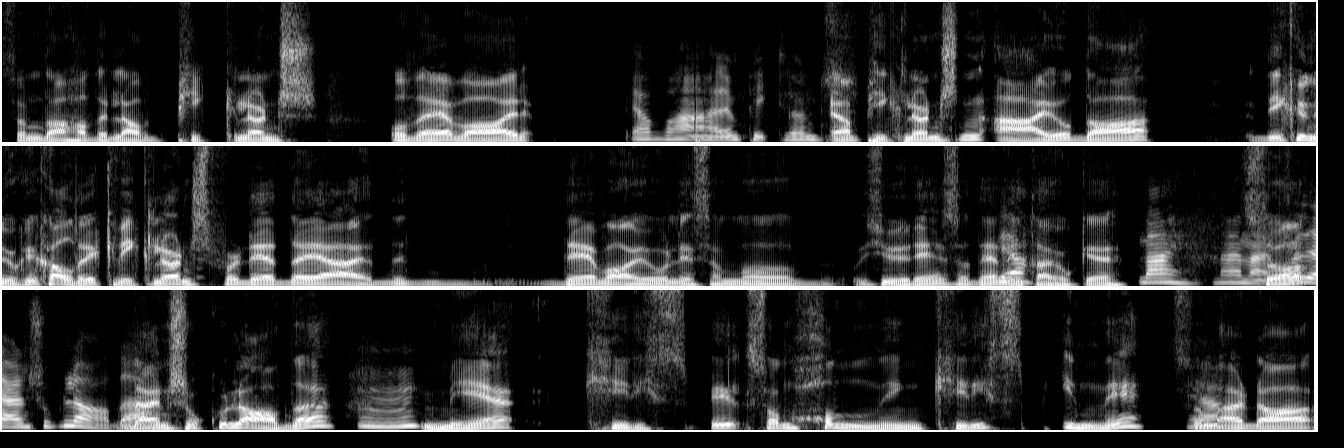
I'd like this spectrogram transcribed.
som da hadde lagd Pikk Lunsj, og det var Ja, hva er en Pikk Lunsj? Ja, Pikk Lunsjen er jo da De kunne jo ikke kalle det Kvikk Lunsj, for det, det, er, det, var jo liksom å tjure i, så det Ja. nytta jo ikke. Nei, nei, nei, Så, for det er en sjokolade. Det er en sjokolade mm. med crispy, sånn honningkrisp inni, som Ja. er da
